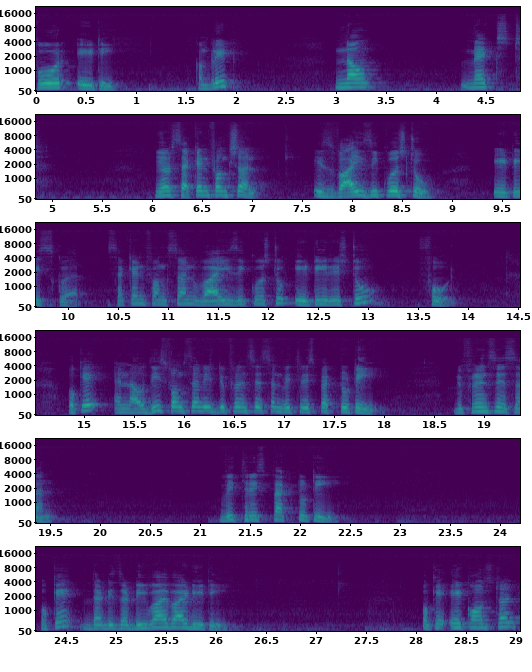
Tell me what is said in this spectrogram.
480 complete now next your second function is y is equals to 80 square. Second function y is equals to 80 raised to 4 okay and now this function is differentiation with respect to t. Differentiation with respect to t. Okay that is the dy by dt. Okay a constant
